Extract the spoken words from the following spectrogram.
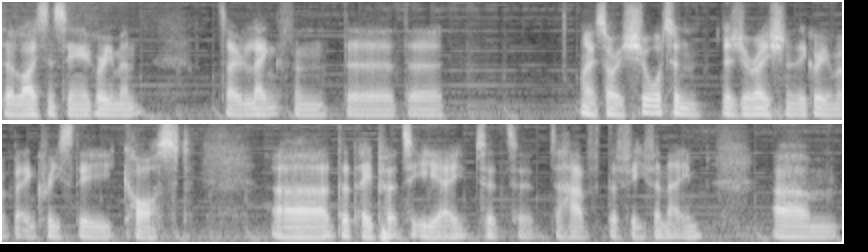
the licensing agreement, so lengthen the the no, sorry, shorten the duration of the agreement, but increase the cost uh, that they put to EA to, to, to have the FIFA name. Um,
